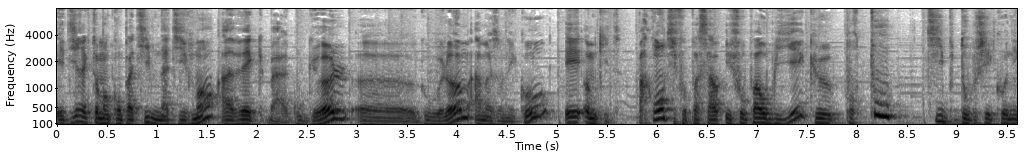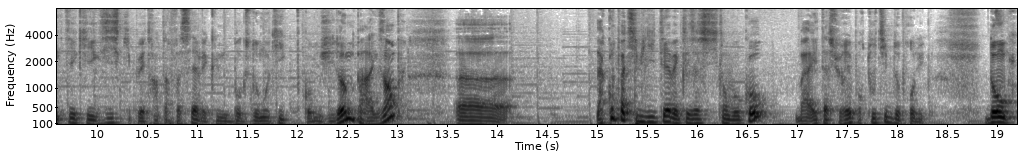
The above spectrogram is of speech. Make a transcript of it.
est directement compatible nativement avec bah, Google, Google Home, Amazon Echo et HomeKit. Par contre, il ne faut pas oublier que pour tout type d'objet connecté qui existe, qui peut être interfacé avec une box domotique comme JDOM par exemple, euh, la compatibilité avec les assistants vocaux bah, est assurée pour tout type de produit. Donc,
